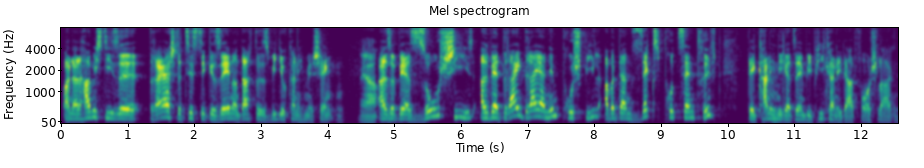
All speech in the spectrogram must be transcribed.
Und dann habe ich diese Dreier-Statistik gesehen und dachte, das Video kann ich mir schenken. Ja. Also wer so schießt, also wer drei Dreier nimmt pro Spiel, aber dann 6% trifft, den kann ich nicht als MVP-Kandidat vorschlagen.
